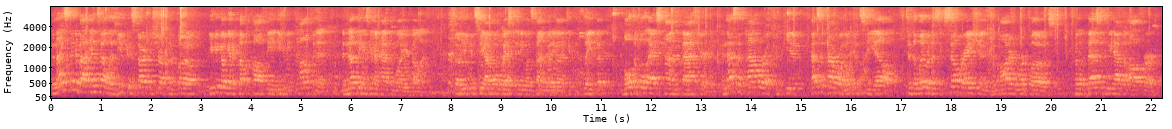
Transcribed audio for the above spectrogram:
The nice thing about Intel is you can start to sharpen a photo, you can go get a cup of coffee, and you can be confident that nothing is going to happen while you're gone. So you can see I won't waste anyone's time waiting on it to complete, but multiple X times faster. And that's the power of compute, that's the power of OpenCL to deliver this acceleration to modern workloads for the best that we have to offer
